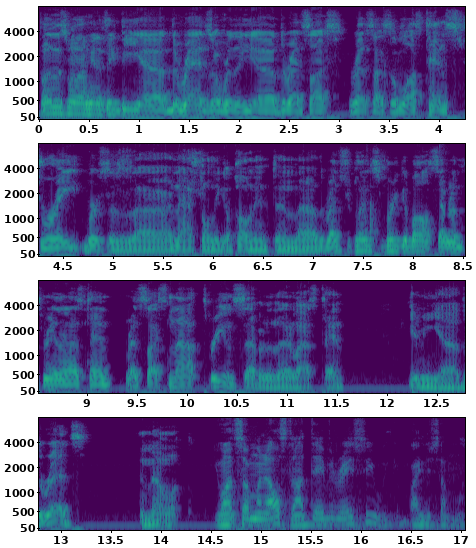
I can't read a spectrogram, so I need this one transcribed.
Well, this one I'm going to take the uh, the Reds over the uh, the Red Sox. Red Sox have lost ten straight versus uh, a National League opponent, and uh, the Reds are playing some pretty good ball. Seven and three in their last ten. Red Sox not three and seven in their last ten. Give me uh, the Reds in that one. You want someone else, not David Racy? We can find you someone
